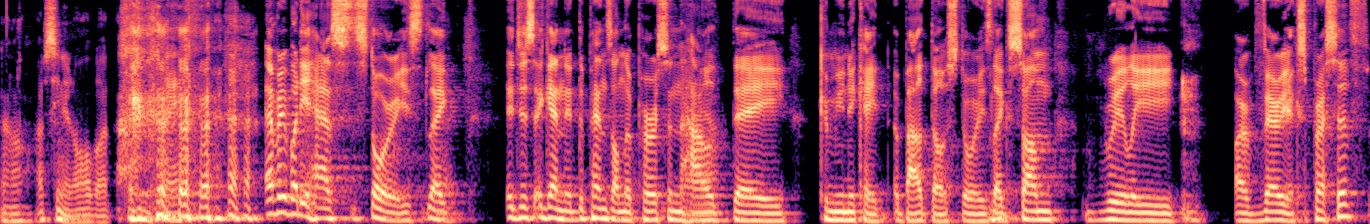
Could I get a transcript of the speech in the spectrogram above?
you know, I've seen it all," but Everybody has stories. Like it just again, it depends on the person how they communicate about those stories. Like some really are very expressive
